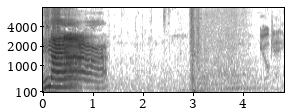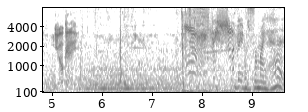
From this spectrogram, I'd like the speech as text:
¡No! You okay? You okay? They should have aimed for my head.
